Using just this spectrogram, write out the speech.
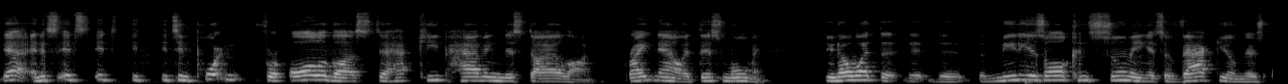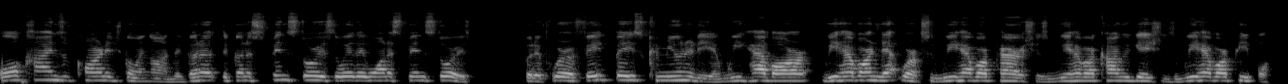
yeah and it's it's it's it, it's important for all of us to ha- keep having this dialogue right now at this moment. You know what? The, the the the media is all consuming. It's a vacuum. There's all kinds of carnage going on. They're gonna they're gonna spin stories the way they want to spin stories. But if we're a faith-based community and we have our we have our networks and we have our parishes and we have our congregations and we have our people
